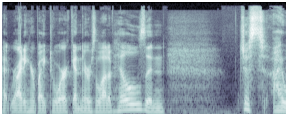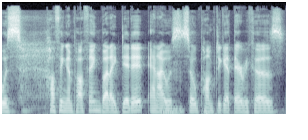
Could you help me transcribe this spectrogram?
at riding her bike to work, and there's a lot of hills and just I was huffing and puffing, but I did it, and I was mm-hmm. so pumped to get there because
